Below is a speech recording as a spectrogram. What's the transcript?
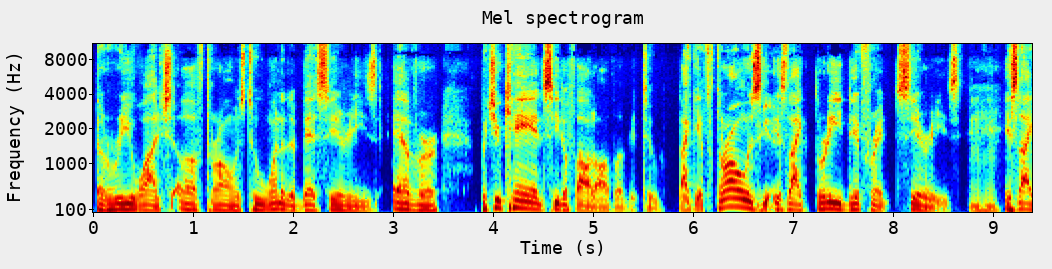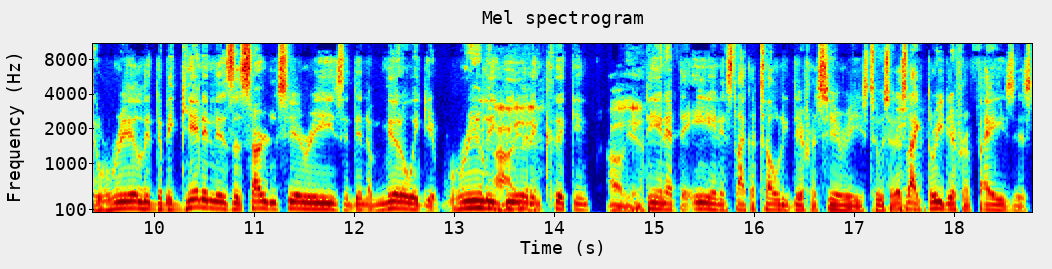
the rewatch of Thrones To One of the best series ever. But you can see the fall off of it too. Like if Thrones Yeah. is like three different series, Mhm. it's like really the beginning is a certain series, and then the middle it get really Oh, good yeah. and cooking. Oh yeah, And then at the end, it's like a totally different series too. So there's like three different phases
